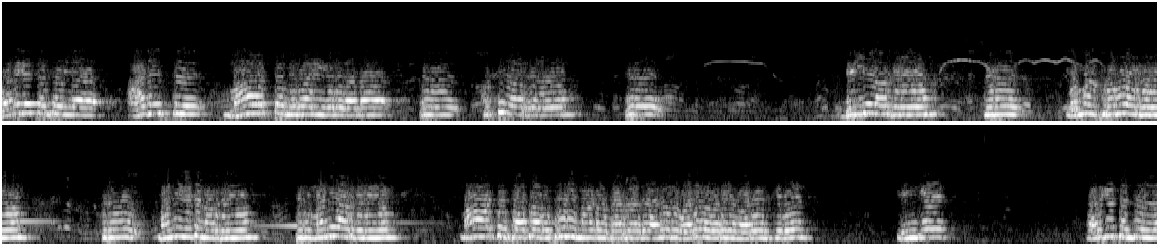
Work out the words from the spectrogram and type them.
வருகை தந்துள்ள அனைத்து மாவட்ட நிர்வாகிகளான திரு குட்டி அவர்களையும் திரு டில்லி அவர்களையும் திரு எம் எல் பிரபு அவர்களையும் திரு மணிகண்டன் அவர்களையும் திரு மணி அவர்களையும் மாவட்ட சார்பாக திருவள்ளூர் மாவட்ட சார்பாக அனைவரும் வருக வருக வரவேற்கிறேன். இங்கே வருகை தந்துள்ள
